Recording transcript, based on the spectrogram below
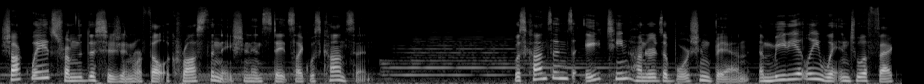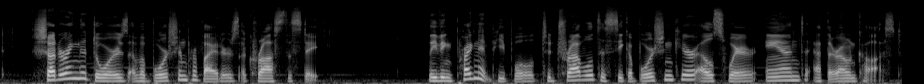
Shockwaves from the decision were felt across the nation in states like Wisconsin. Wisconsin's 1800s abortion ban immediately went into effect, shuttering the doors of abortion providers across the state, leaving pregnant people to travel to seek abortion care elsewhere and at their own cost.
